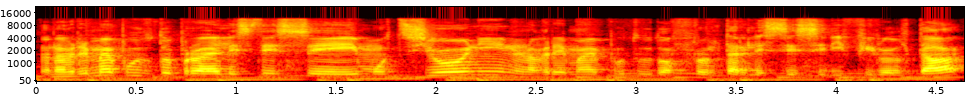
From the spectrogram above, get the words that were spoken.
non avrei mai potuto provare le stesse emozioni, non avrei mai potuto affrontare le stesse difficoltà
